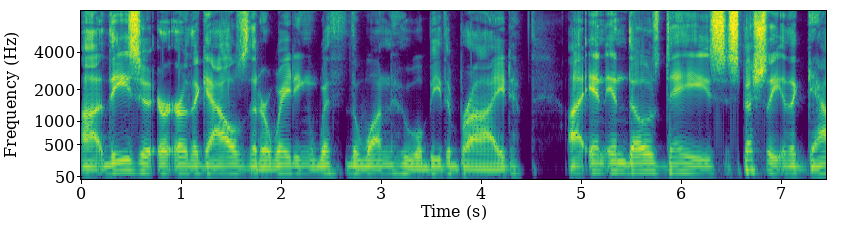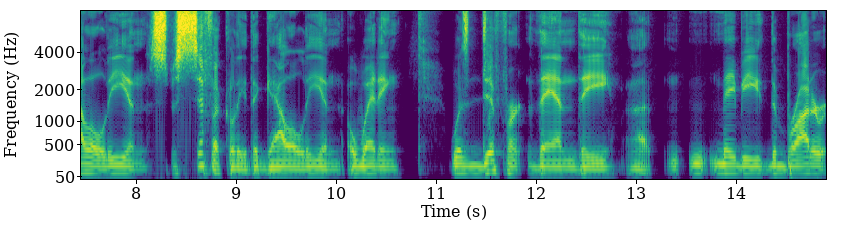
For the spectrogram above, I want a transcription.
Uh, these are, are, the gals that are waiting with the one who will be the bride. Uh, in in those days, especially the Galilean, specifically the Galilean wedding, was different than the uh, maybe the broader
